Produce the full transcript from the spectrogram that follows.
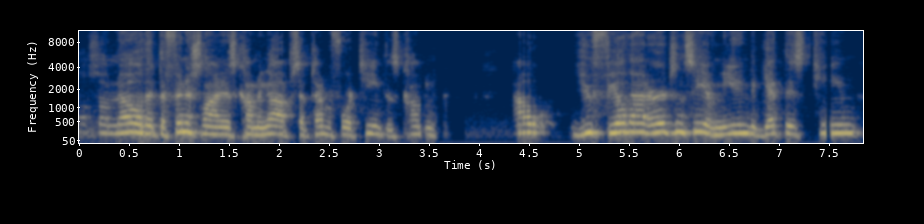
Also know that the finish line is coming up. September 14th is coming. How you feel that urgency of needing to get this team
